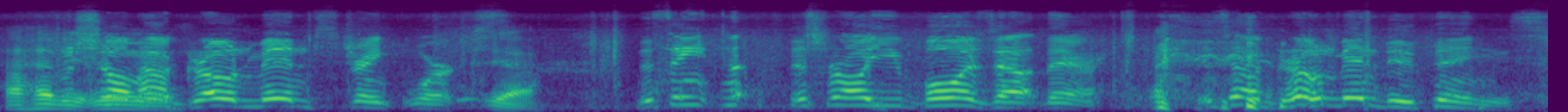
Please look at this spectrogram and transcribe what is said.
how heavy. Let's show them really how is. grown men's strength works. Yeah. This ain't this for all you boys out there. This is how grown men do things.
